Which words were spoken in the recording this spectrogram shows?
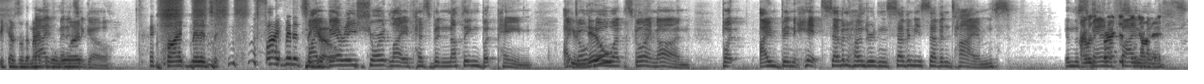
because of the magical Five minutes wood. ago. Five minutes five minutes My ago. My very short life has been nothing but pain. I don't knew? know what's going on, but I've been hit 777 times in the I was span of five practicing on it. minutes.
